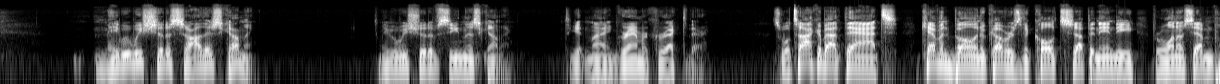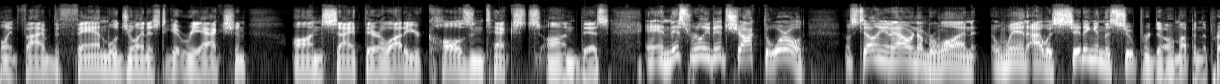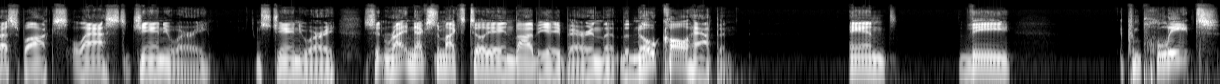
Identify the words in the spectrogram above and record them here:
maybe we should have saw this coming. Maybe we should have seen this coming to get my grammar correct there. So we'll talk about that. Kevin Bowen, who covers the Colts up in Indy for 107.5, the fan will join us to get reaction on site there. A lot of your calls and texts on this. And this really did shock the world. I was telling you in hour number one, when I was sitting in the Superdome up in the press box last January, it's January, sitting right next to Mike Detillier and Bobby Hebert, and the, the no call happened. And the complete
